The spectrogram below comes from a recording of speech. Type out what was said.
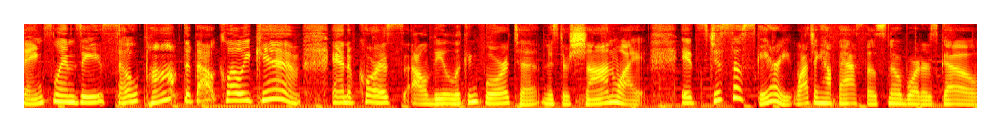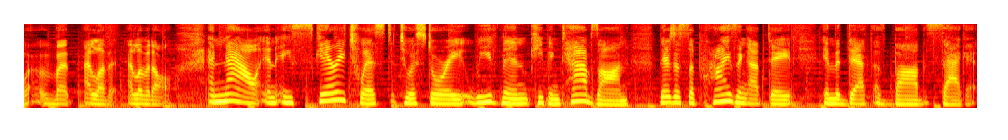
Thanks, Lindsay. So pumped about Chloe Kim. And of course, I'll be looking forward to Mr. Shaun White. It's just so scary watching how fast those snowboarders go, but I love it. I love it all. And now, in a scary twist to a story we've been keeping tabs on, there's a surprising update in the death of Bob Saget.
